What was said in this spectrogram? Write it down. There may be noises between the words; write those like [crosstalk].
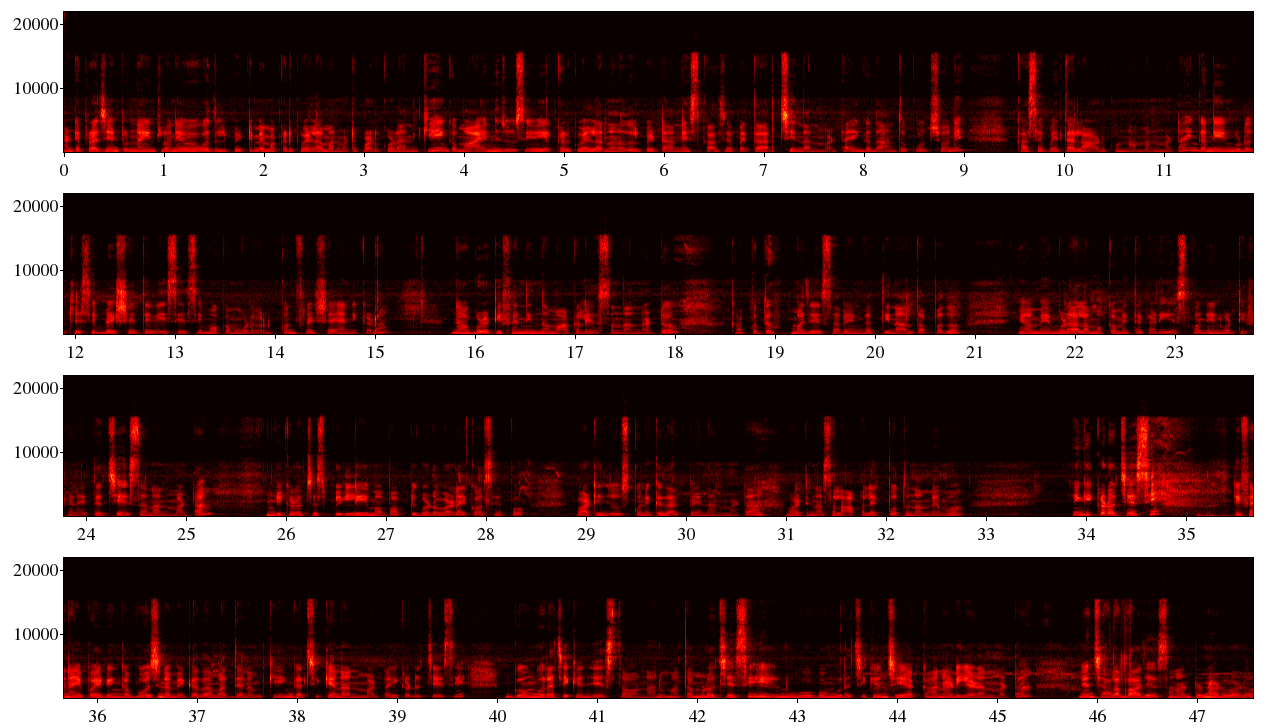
అంటే ప్రజెంట్ ఉన్న ఇంట్లోనే వదిలిపెట్టి మేము అక్కడికి వెళ్ళామన్నమాట పడుకోవడానికి. ఇంకా మా ఆయన్ని చూసి ఎక్కడికి వెళ్ళారు నన్ను వదిలిపెట్టా అనేసి కాసేపు అయితే అరిచిందనమాట ఇంకా దాంతో కూర్చొని కాసేపు అయితే అలా ఆడుకున్నాం అనమాట ఇంకా నేను కూడా వచ్చేసి బ్రష్ అయితే వేసేసి ముఖం కూడా కడుక్కొని ఫ్రెష్ అయ్యాను ఇక్కడ. నాకు కూడా టిఫిన్ తిందాం ఆకలి వేస్తుంది అన్నట్టు కాకపోతే ఉప్మా చేస్తారు ఇంకా తినాలి తప్పదు. ఇక మేము కూడా అలా ముఖం అయితే కడిగేసుకొని నేను కూడా టిఫిన్ అయితే చేశాను అనమాట ఇక్కడ వచ్చేసి పిల్లి మా పప్పి కూడా పడాయి కాసేపు వాటిని చూసుకునేకి సరిపోయింది అనమాట వాటిని అసలు ఆపలేకపోతున్నాం మేము. ఇంక ఇక్కడ వచ్చేసి టిఫిన్ అయిపోయాక ఇంకా భోజనమే కదా మధ్యాహ్నంకి. ఇంకా చికెన్ అనమాట ఇక్కడ వచ్చేసి గోంగూర చికెన్ చేస్తూ ఉన్నాను. మా తమ్ముడు వచ్చేసి నువ్వు గోంగూర చికెన్ చేయక్క అని అడిగాడు అనమాట నేను చాలా బాగా చేస్తాను అంటున్నాడు వాడు.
